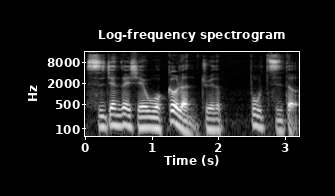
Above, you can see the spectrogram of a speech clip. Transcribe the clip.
时间这些，我个人觉得不值得。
